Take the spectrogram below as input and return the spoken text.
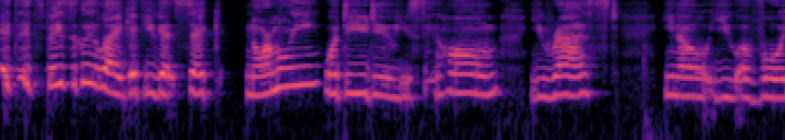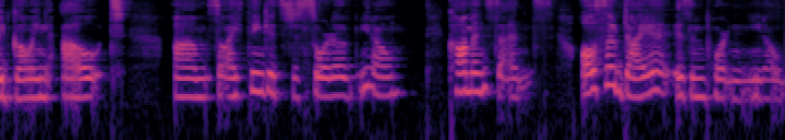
it's it's basically like if you get sick normally, what do you do? You stay home, you rest, you know, you avoid going out. Um, so I think it's just sort of, you know, common sense. Also, diet is important, you know,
